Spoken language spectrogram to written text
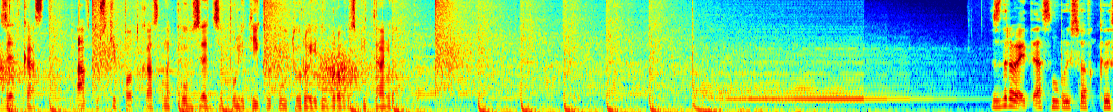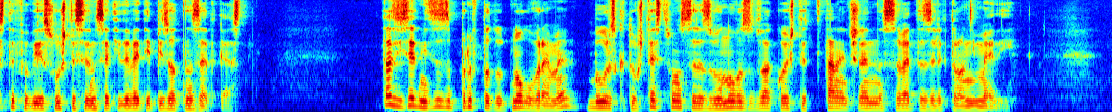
Zcast – авторски подкаст на Клуб Z за политика, култура и добро възпитание. Здравейте, аз съм Борислав Кръстев, а вие слушате 79 епизод на Zcast. Тази седмица за първ път от много време българската общественост се развълнува за това, кой ще стане член на съвета за електронни медии.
